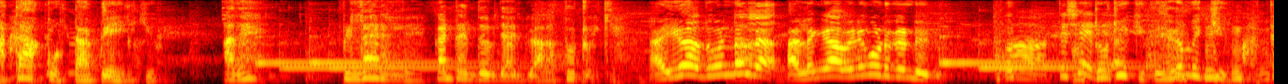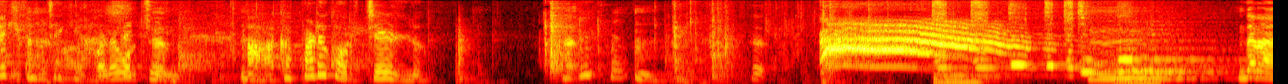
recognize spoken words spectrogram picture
അതാ കുട്ടാപ്പിയായിരിക്കും അതെ പിള്ളേരല്ലേ? കണ്ട എന്തോ വിചാരിക്കും അകത്തോട്ട് വയ്ക്കുക അയ്യോ അതുകൊണ്ടല്ല. അല്ലെങ്കിൽ അവനും കൊടുക്കേണ്ടി വരും. ആകപ്പാടെ കുറച്ചേ ഉള്ളൂ. എന്താടാ?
